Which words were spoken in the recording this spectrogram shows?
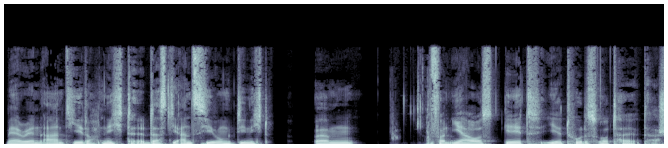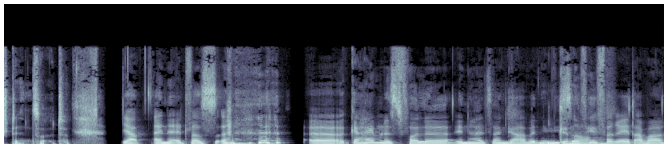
Marion ahnt jedoch nicht, dass die Anziehung, die nicht ähm, von ihr ausgeht, ihr Todesurteil darstellen sollte. Ja, eine etwas äh, geheimnisvolle Inhaltsangabe, die nicht Genau. so viel verrät, aber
